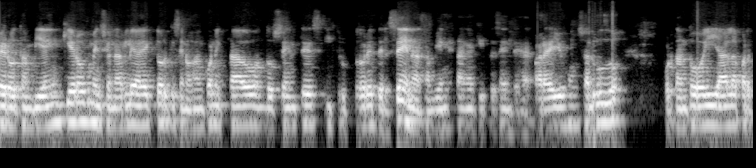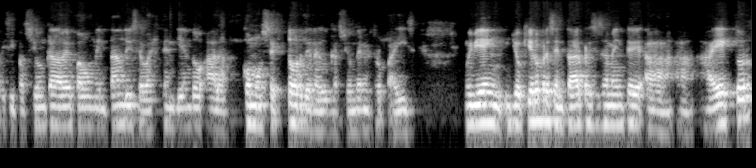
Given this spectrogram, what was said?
pero también quiero mencionarle a Héctor que se nos han conectado docentes, instructores del SENA, también están aquí presentes. Para ellos un saludo. Por tanto, hoy ya la participación cada vez va aumentando y se va extendiendo a la, como sector de la educación de nuestro país. Muy bien, yo quiero presentar precisamente a, a Héctor,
